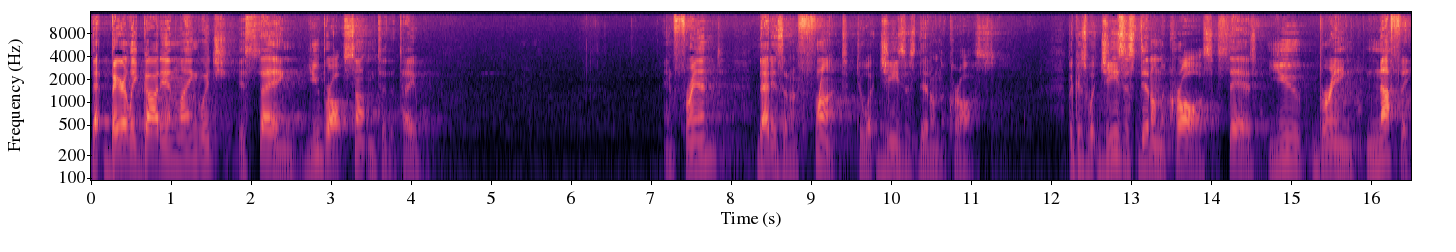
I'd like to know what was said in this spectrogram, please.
That barely got in language is saying you brought something to the table. And friend, that is an affront to what Jesus did on the cross. Because what Jesus did on the cross says you bring nothing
